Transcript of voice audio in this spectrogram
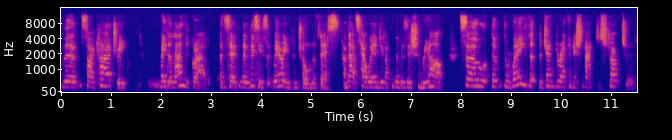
the psychiatry made a land grab and said, no, this is, we're in control of this. And that's how we ended up in the position we are. So the, the way that the Gender Recognition Act is structured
